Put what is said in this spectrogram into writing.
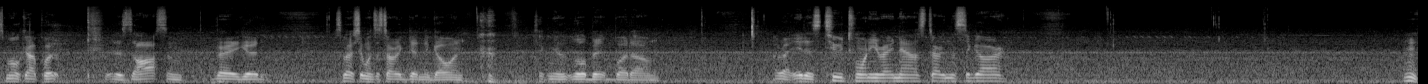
Smoke output is awesome, very good, especially once I started getting it going. Took me a little bit, but um, all right, it is 220 right now, starting the cigar. Mmm,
